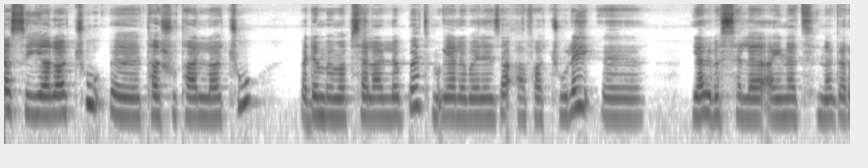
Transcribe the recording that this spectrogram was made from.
ቀስ እያላችሁ ታሹታላችሁ። በደንብ መብሰል አለበት። ያለበለዛ አፋችሁ ላይ ያልበሰለ አይነት ነገር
